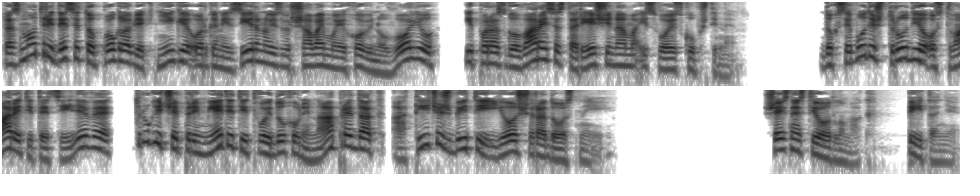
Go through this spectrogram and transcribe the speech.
razmotri deseto poglavlje knjige Organizirano izvršavajmo Jehovinu volju i porazgovaraj sa starješinama iz svoje skupštine. Dok se budeš trudio ostvariti te ciljeve, drugi će primijetiti tvoj duhovni napredak, a ti ćeš biti još radosniji. 16. odlomak. Pitanje.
